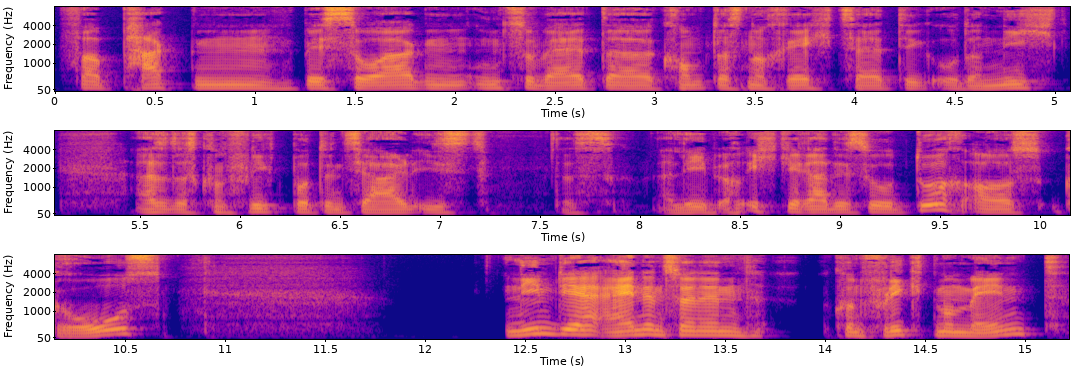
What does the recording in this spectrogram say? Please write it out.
Verpacken, Besorgen und so weiter. Kommt das noch rechtzeitig oder nicht? Also das Konfliktpotenzial ist, das erlebe auch ich gerade so, durchaus groß. Nimm dir einen so einen Konfliktmoment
